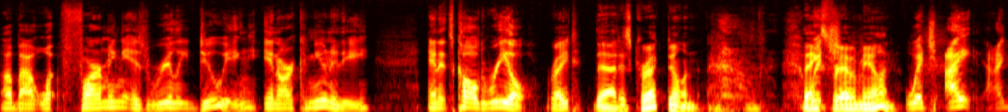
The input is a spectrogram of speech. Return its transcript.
about what farming is really doing in our community. And it's called Real, right? That is correct, Dylan. Thanks Which- for having me on. Which I, I,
